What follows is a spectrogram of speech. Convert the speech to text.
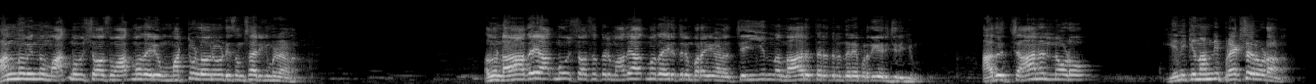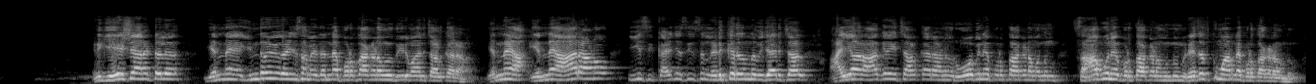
അന്നും ഇന്നും ആത്മവിശ്വാസവും ആത്മധൈര്യവും മറ്റുള്ളവനോട് സംസാരിക്കുമ്പോഴാണ്. അതുകൊണ്ട് അതേ ആത്മവിശ്വാസത്തിലും അതേ ആത്മധൈര്യത്തിലും പറയുകയാണ് ചെയ്യുന്ന നാല് തരത്തിനെതിരെ പ്രതികരിച്ചിരിക്കും. അത് ചാനലിനോടോ എനിക്ക് നന്ദി പ്രേക്ഷകരോടാണ്. എനിക്ക് ഏഷ്യാനെറ്റിൽ എന്നെ ഇന്റർവ്യൂ കഴിഞ്ഞ സമയത്ത് എന്നെ പുറത്താക്കണമെന്ന് തീരുമാനിച്ച ആൾക്കാരാണ്. എന്നെ എന്നെ ആരാണോ ഈ കഴിഞ്ഞ സീസണിൽ എടുക്കരുതെന്ന് വിചാരിച്ചാൽ അയാൾ ആഗ്രഹിച്ച ആൾക്കാരാണ് റോബിനെ പുറത്താക്കണമെന്നും സാബുവിനെ പുറത്താക്കണമെന്നും രജത് കുമാറിനെ പുറത്താക്കണമെന്നും.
